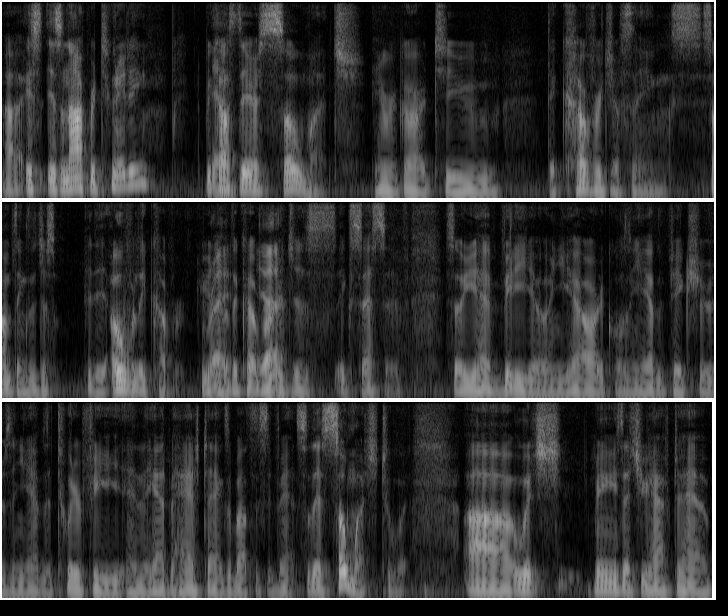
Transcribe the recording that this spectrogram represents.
uh it's, it's, an opportunity because yeah. there's so much in regard to the coverage of things. Some things are just overly covered. You right. know, the coverage yeah. is excessive. So you have video and you have articles and you have the pictures and you have the Twitter feed and they have the hashtags about this event. So there's so much to it, uh, which means that you have to have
